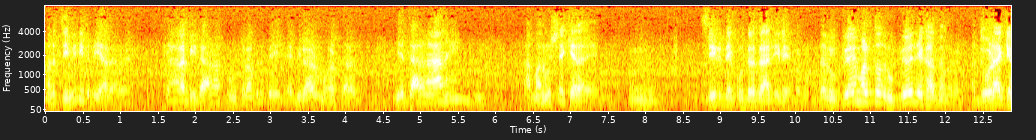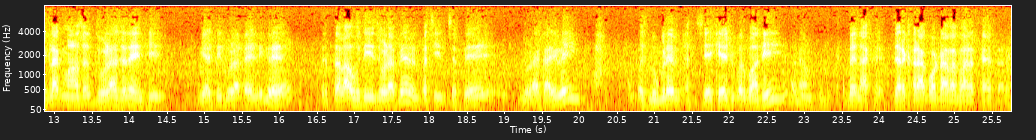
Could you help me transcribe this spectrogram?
મને તિમિલી બધી યાદ આવે. કે હારા બિલાડા કૂતરા બધું જાય બિલાડું મોડ એ તારે ના નહીં. આ મનુષ્ય કહેવાય. સી રીતે કુદરત રાજી રહે ભગવાન રૂપિયો મળતો રૂપિયો દેખાતો નથી જોડા કેટલાક માણસો જોડા છે અહીંથી ઘેરથી જોડા પહેરી નીકળે તે તલાવ સુધી જોડા પહેરે અને પછી છે તે જોડા કાઢી લઈ પછી લુગડે ખેસ ઉપર બાંધી અને ખભે નાખે. જયારે ખરા કોટા વાગવાના થયા ત્યારે.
